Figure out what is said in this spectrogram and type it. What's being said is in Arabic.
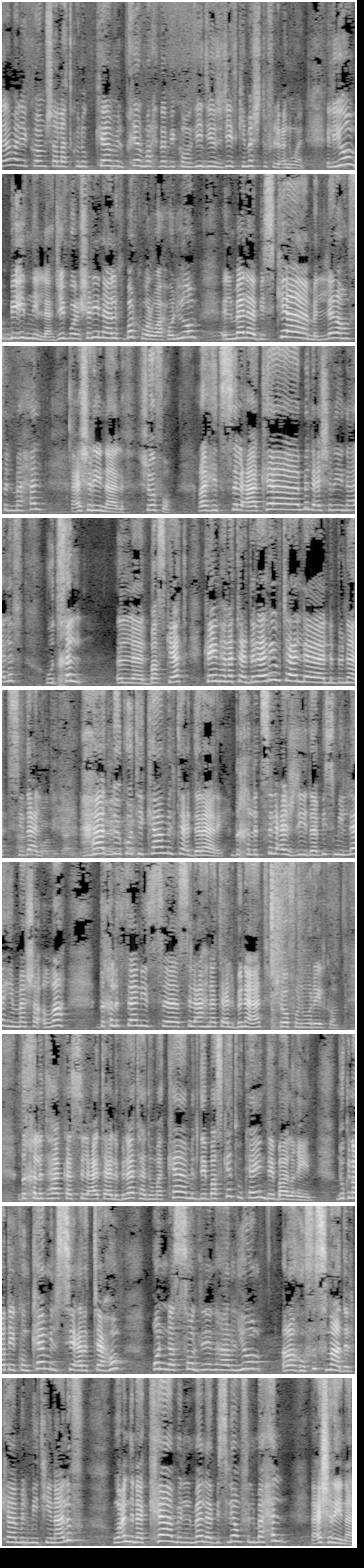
السلام عليكم. إن شاء الله تكونوا كامل بخير. مرحبا بكم. فيديو جديد كما شفتوا في العنوان. اليوم بإذن الله جيبوا عشرين ألف برك وارواحوا. اليوم الملابس كامل اللي راهم في المحل عشرين ألف. شوفوا راهي السلعة كامل عشرين ألف ودخل ال baskets كاين هنا تاع دراري وتاع البنات السيده علي هاد le côté كامل تاع دراري دخلت سلعة جديدة بسم الله ما شاء الله. دخلت ثاني السلعه هنا تاع البنات. شوفوا نوري لكم. دخلت هكا السلعه تاع البنات. هادوما كامل des baskets وكاين des ballerines. دوك نعطيكم كامل السعر تاعهم. قلنا ال solde لنهار اليوم راهو في الصنادل كامل 200 ألف وعندنا كامل الملابس اليوم في المحل 20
